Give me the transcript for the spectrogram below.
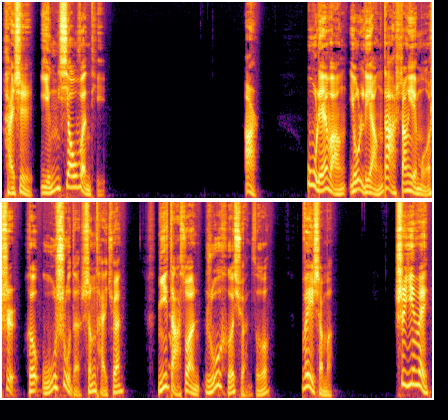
还是营销问题？二，物联网有两大商业模式和无数的生态圈，你打算如何选择？为什么？是因为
